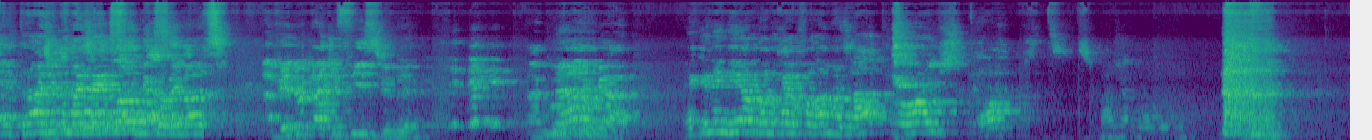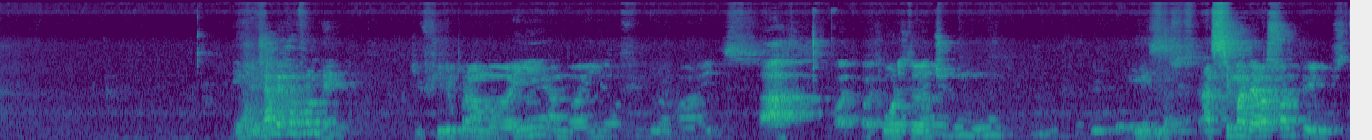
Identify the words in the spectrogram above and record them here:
É trágico, mas é cômico o negócio. Tá vendo que tá difícil, né? Tá Não. complicado. É que nem eu, quando quero falar mais alto, ó, ó. Haja bola. Eu já me confundei. De filho para mãe, a mãe é a figura mais Tá? Pode, pode. importante do mundo. Isso. Acima dela só Deus.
